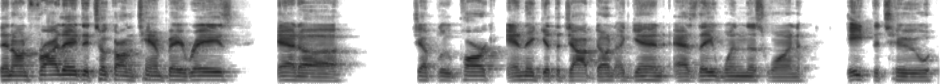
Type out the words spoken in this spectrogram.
Then on Friday they took on the Tampa Bay Rays at uh JetBlue Park, and they get the job done again as they win this one eight to two.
